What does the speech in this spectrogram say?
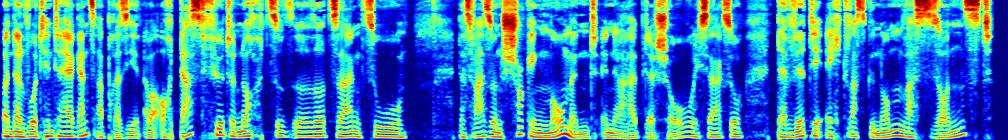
Und dann wurde hinterher ganz abrasiert. Aber auch das führte noch zu so- sozusagen zu, das war so ein shocking Moment innerhalb der Show, wo ich sage so, da wird dir echt was genommen, was sonst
